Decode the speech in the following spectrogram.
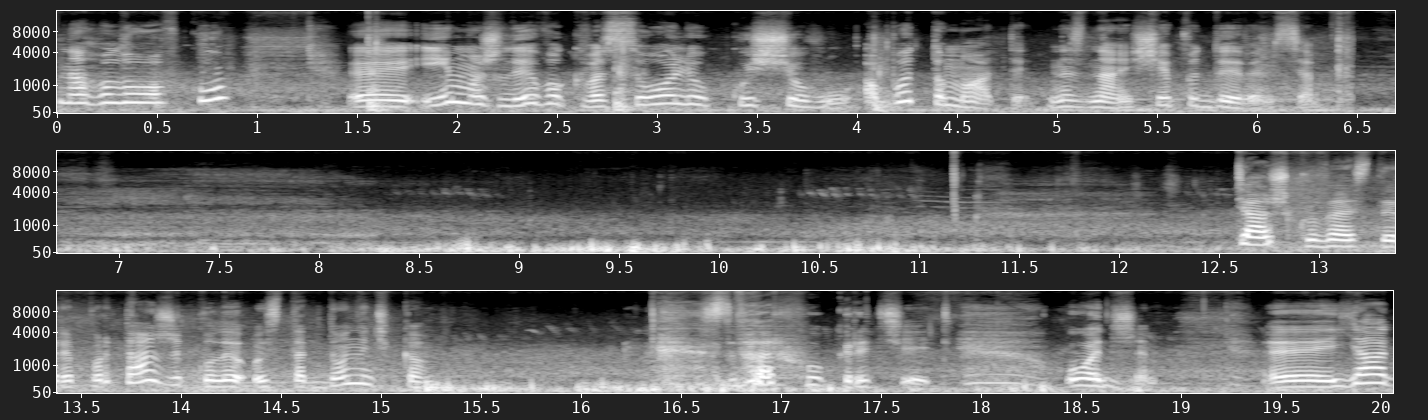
на головку і, можливо, квасолю кущову або томати. Не знаю, ще подивимося. Тяжко вести репортажі, коли ось так донечка зверху кричить. Отже, е, як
